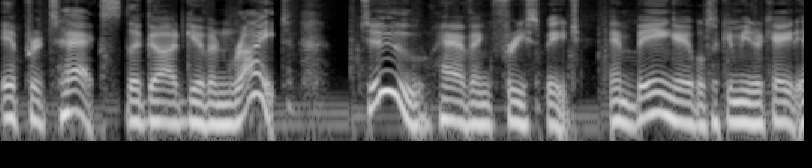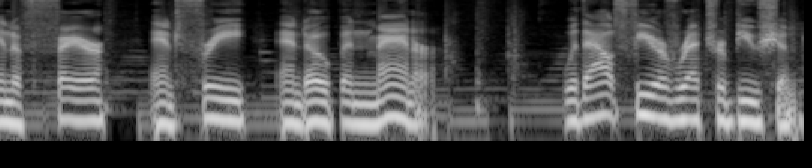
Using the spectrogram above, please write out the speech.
it protects the God given right to having free speech and being able to communicate in a fair and free and open manner without fear of retribution.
